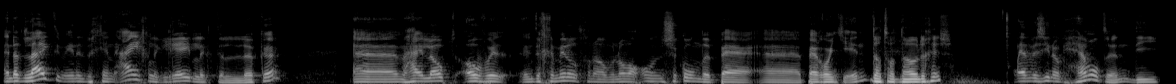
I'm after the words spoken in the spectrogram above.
En dat lijkt hem in het begin eigenlijk redelijk te lukken. Ehm, hij loopt over de gemiddeld genomen nog wel een seconde per, eh, per rondje in. Dat wat nodig is. En we zien ook Hamilton, die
